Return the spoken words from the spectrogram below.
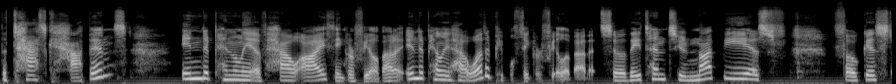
the task happens independently of how I think or feel about it, independently of how other people think or feel about it. So they tend to not be as f- focused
